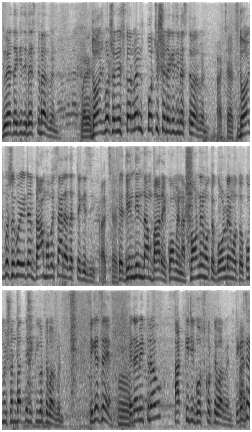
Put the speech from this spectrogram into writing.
দুই হাজার কেজি বেচতে পারবেন। দশ বছর ইউজ করবেন পঁচিশশো টাকা কেজি বেচতে পারবেন। আচ্ছা আচ্ছা। দশ বছর পর এটার দাম হবে চার হাজার টাকা কেজি। আচ্ছা দিন দিন দাম বাড়ে কমে না স্বর্ণের মতো গোল্ডের মতো কমিশন বাদ দিয়ে বিক্রি করতে পারবেন। ঠিক আছে? এটার ভিতরেও আট কেজি গোস করতে পারবেন ঠিক আছে?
